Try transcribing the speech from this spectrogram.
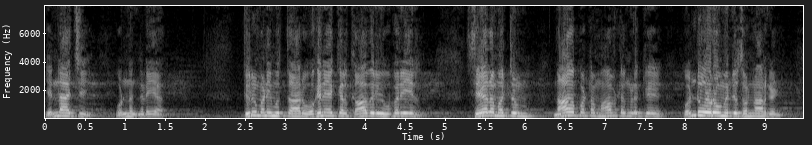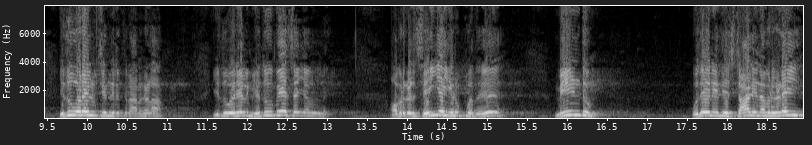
என்னாச்சு? ஒன்றும் கிடையாது. திருமணிமுத்தாறு ஒகனேக்கல் காவிரி உபரியில் சேலம் மற்றும் நாகப்பட்டினம் மாவட்டங்களுக்கு கொண்டு வருவோம் என்று சொன்னார்கள். இதுவரையிலும் செய்திருக்கிறார்களா? இதுவரையிலும் எதுவுமே செய்யவில்லை. அவர்கள் செய்ய இருப்பது மீண்டும் உதயநிதி ஸ்டாலின் அவர்களை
